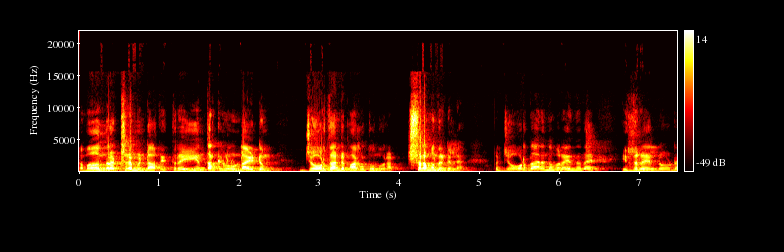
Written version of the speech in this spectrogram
കമാന്നൊരക്ഷരം മിണ്ടാത്ത ഇത്രയും തർക്കങ്ങൾ ഉണ്ടായിട്ടും ജോർദാന്റെ ഭാഗത്തുനിന്ന് ഒരു അക്ഷരം വന്നിട്ടില്ല. അപ്പോൾ ജോർദാൻ എന്ന് പറയുന്നത് ഇസ്രയേലിനോട്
